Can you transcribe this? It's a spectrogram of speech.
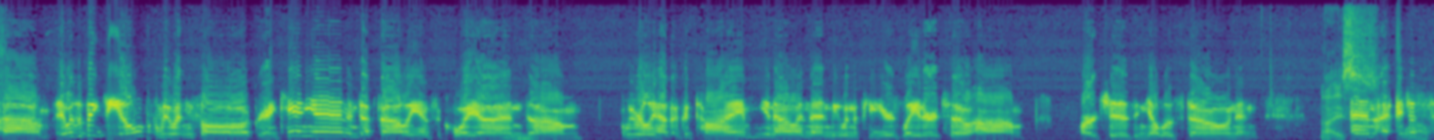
Um, it was a big deal. And we went and saw Grand Canyon and Death Valley and Sequoia, and um, we really had a good time, you know. And then we went a few years later to um, Arches and Yellowstone, and Nice. and I, I Wow. just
